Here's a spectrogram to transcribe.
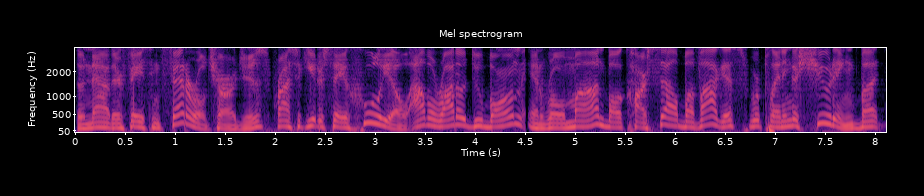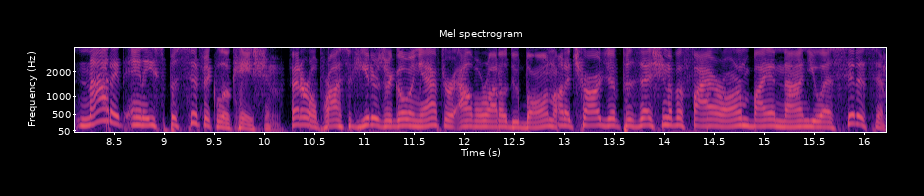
Though now they're facing federal charges, prosecutors say Julio Alvarado Dubon and Roman Balcarcel Bavagas were planning a shooting, but not at any specific location. Federal prosecutors are going after Alvarado Dubon on a charge of possession of a firearm by a non U.S. citizen,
